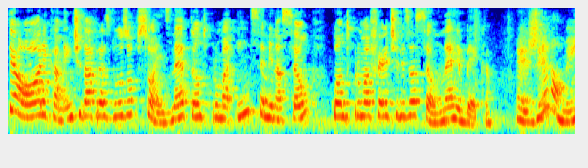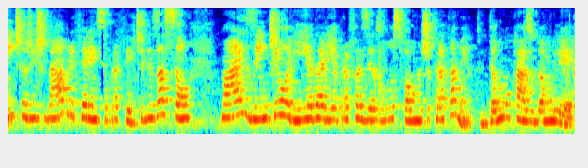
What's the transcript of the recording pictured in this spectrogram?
teoricamente dá para as duas opções, né? Tanto para uma inseminação quanto para uma fertilização, né, Rebeca? É, geralmente a gente dá a preferência para fertilização, mas em teoria daria para fazer as duas formas de tratamento. Então, no caso da mulher,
